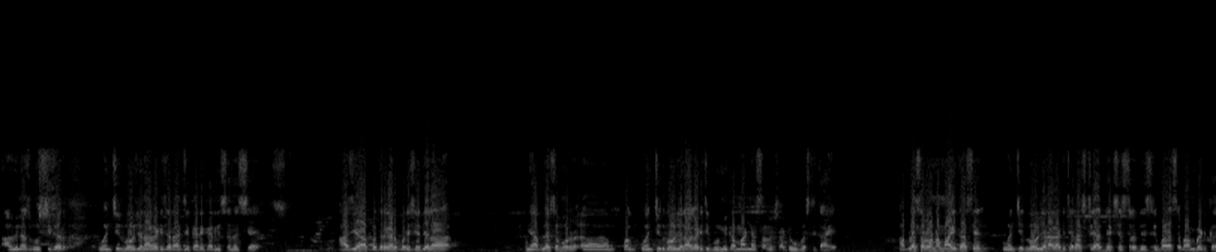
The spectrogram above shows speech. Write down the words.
अविनाश भोसीकर वंचित बहुजन आघाडीचा राज्य कार्यकारिणी सदस्य आहे. आज या पत्रकार परिषदेला मी आपल्यासमोर वंचित बहुजन आघाडीची भूमिका मांडण्यासाठी उपस्थित आहे. आपल्या सर्वांना माहीत असेल वंचित बहुजन आघाडीचे राष्ट्रीय अध्यक्ष श्रद्धे श्री बाळासाहेब आंबेडकर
